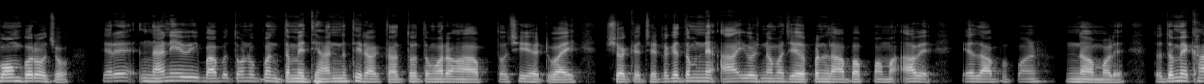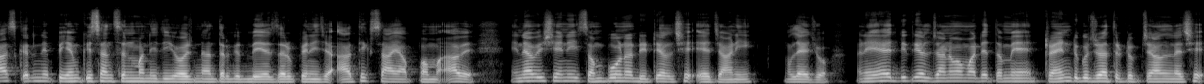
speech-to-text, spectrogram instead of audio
ફોર્મ ભરો છો ત્યારે નાની એવી બાબતોનું પણ તમે ધ્યાન નથી રાખતા, તો તમારો આ હપ્તો છે અટવાઈ શકે છે. એટલે કે તમને આ યોજનામાં જે પણ લાભ આપવામાં આવે, એ લાભ પણ ન મળે. તો તમે ખાસ કરીને પીએમ કિસાન સન્માન નિધિ યોજના અંતર્ગત બે હજાર રૂપિયાની જે આર્થિક સહાય આપવામાં આવે, એના વિશેની સંપૂર્ણ ડિટેલ છે એ જાણી લેજો. અને એ ડિટેલ જાણવા માટે તમે ટ્રેન્ડ ગુજરાત યુટ્યુબ ચેનલને છે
